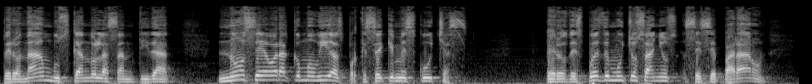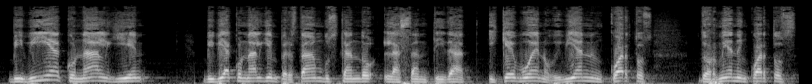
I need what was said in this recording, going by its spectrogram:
pero andaban buscando la santidad. No sé ahora cómo vivas, porque sé que me escuchas, pero después de muchos años se separaron. Vivía con alguien vivía con alguien, pero estaban buscando la santidad. Y qué bueno, vivían en cuartos, dormían en cuartos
